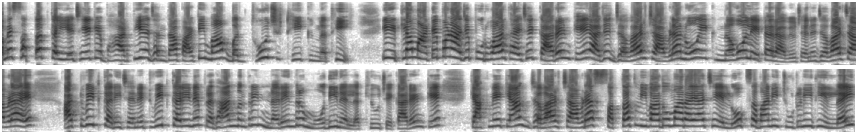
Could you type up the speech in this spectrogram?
અમે સતત કહીએ છીએ કે ભારતીય જનતા પાર્ટીમાં બધું જ ઠીક નથી. એ એટલા માટે પણ આજે પુરવાર થાય છે, કારણ કે આજે જવાહર ચાવડાનો એક નવો લેટર આવ્યો છે અને જવાહર ચાવડાએ આ ટ્વીટ કરી છે અને ટ્વીટ કરીને પ્રધાનમંત્રી નરેન્દ્ર મોદીને લખ્યું છે. કારણ કે ક્યાંક ને ક્યાંક જવાહર ચાવડા સતત વિવાદોમાં રહ્યા છે. લોકસભાની ચૂંટણીથી લઈ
